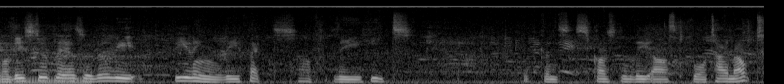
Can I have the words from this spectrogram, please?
Well, these two players are really feeling the effects of the heat. They've constantly asked for timeout.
